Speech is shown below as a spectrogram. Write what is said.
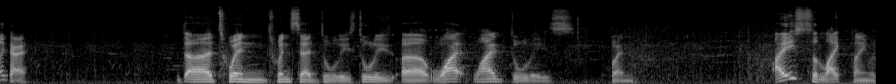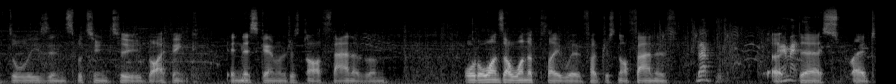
Okay. Uh, twin twin said dualies. Dualies. Uh, why why dualies? Twin. I used to like playing with dualies in Splatoon 2, but I think in this game I'm just not a fan of them. Or the ones I want to play with, I'm just not a fan of uh, their spread.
